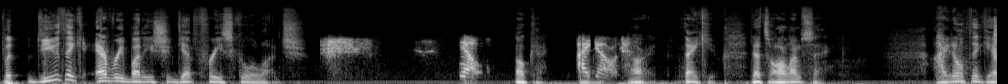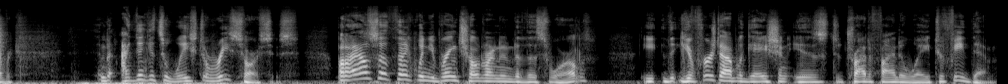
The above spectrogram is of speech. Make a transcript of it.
but do you think everybody should get free school lunch? No, Okay. I don't. All right. Thank you. That's all I'm saying. I don't think every, I think it's a waste of resources. But I also think when you bring children into this world, you, your first obligation is to try to find a way to feed them.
